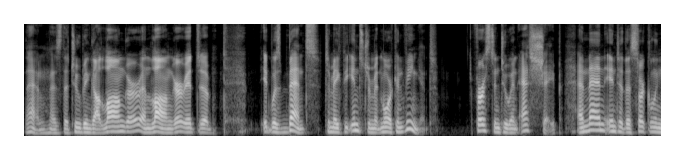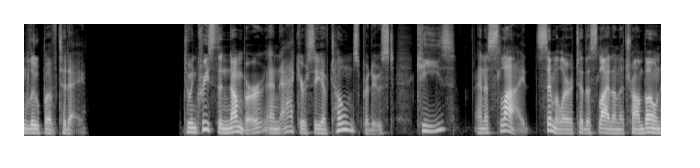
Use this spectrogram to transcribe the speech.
Then, as the tubing got longer and longer, it, uh, it was bent to make the instrument more convenient, first into an S shape and then into the circling loop of today. To increase the number and accuracy of tones produced, keys and a slide, similar to the slide on a trombone,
